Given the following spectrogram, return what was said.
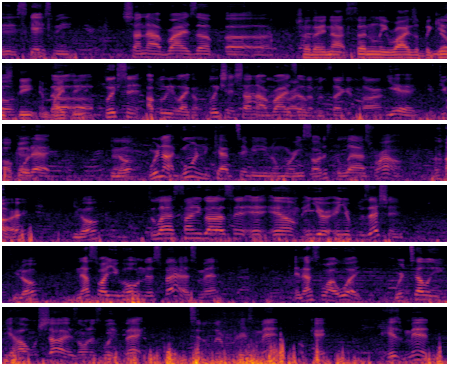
it escapes me. Shall not rise up. Uh, uh, Shall they not suddenly rise up against no, thee and the, bite thee? uh, affliction. I believe like affliction shall not rise, up. a second time. Yeah, if you can Okay. pull that. You know, we're not going to captivity no more, Esau. This is the last round. All right. You know, it's the last time you got us in, in, um, in your in your possession. You know, and that's why you holding us fast, man. And that's why what we're telling you, Yahweh Shai is on his way back to deliver his men. Okay, his men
